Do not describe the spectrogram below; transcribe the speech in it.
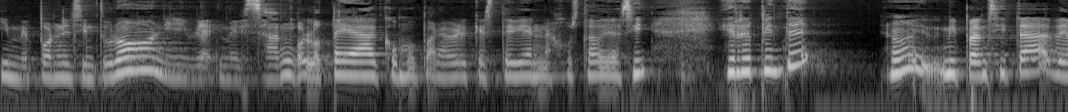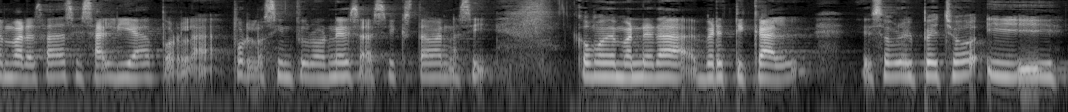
y me pone el cinturón y me sangolotea como para ver que esté bien ajustado y así. Y de repente mi pancita de embarazada se salía por, la, por los cinturones, así que estaban así, como de manera vertical eh, sobre el pecho y,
